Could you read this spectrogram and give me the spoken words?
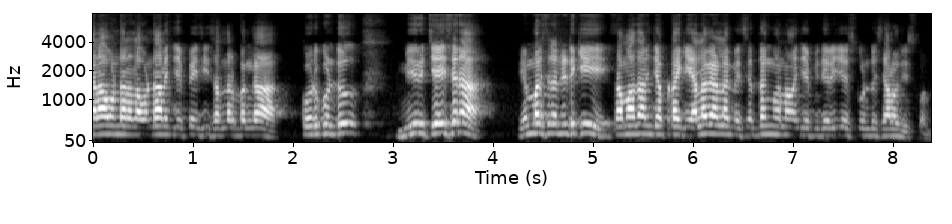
ఎలా ఉండాలో అలా ఉండాలని చెప్పేసి ఈ సందర్భంగా కోరుకుంటూ మీరు చేసిన విమర్శలన్నిటికీ సమాధానం చెప్పడానికి ఎల్లవేళ మేము సిద్ధంగా ఉన్నామని చెప్పి తెలియజేసుకుంటూ సెలవు తీసుకోండి.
